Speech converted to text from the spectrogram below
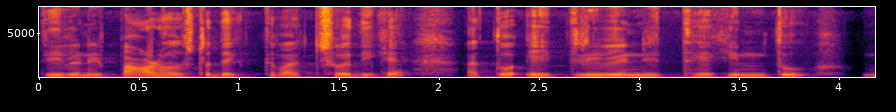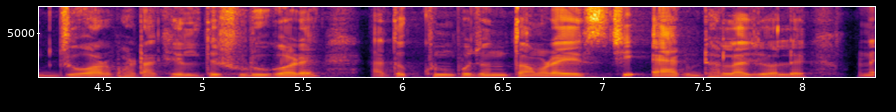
ত্রিবেণীর পাওয়ার হাউসটা দেখতে পাচ্ছ ওদিকে তো এই ত্রিবেণীর থেকে কিন্তু জোয়ার ভাটা খেলতে শুরু করে। এতক্ষণ পর্যন্ত আমরা এসেছি এক ঢালা জলে। মানে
